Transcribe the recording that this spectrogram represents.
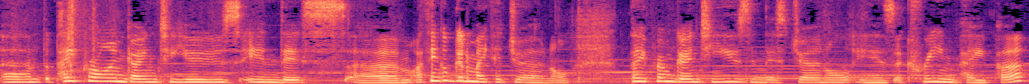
Um, the paper I'm going to use in this, um, I think I'm going to make a journal. The paper I'm going to use in this journal is a cream paper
